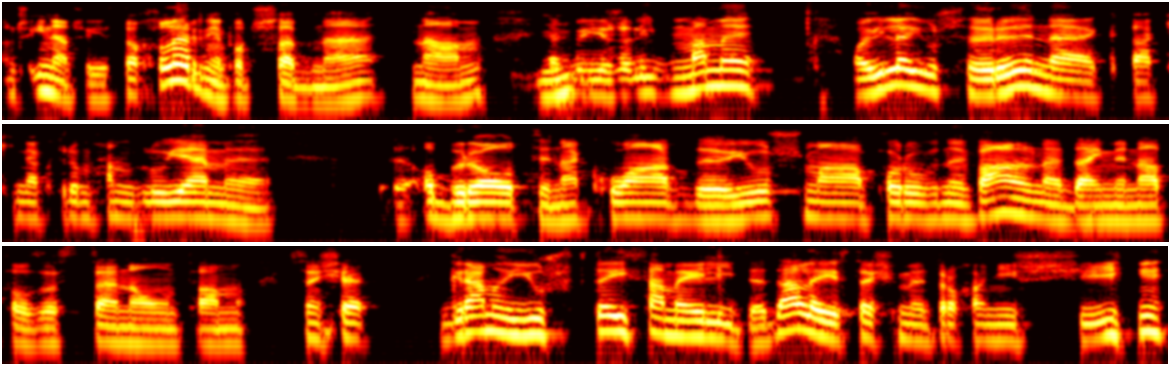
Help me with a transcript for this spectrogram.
znaczy inaczej, jest to cholernie potrzebne nam, mhm. jakby jeżeli mamy, o ile już rynek taki, na którym handlujemy, obroty, nakłady już ma porównywalne, dajmy na to, ze sceną tam, w sensie gramy już w tej samej lidze. Dalej jesteśmy trochę niżsi, mhm.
